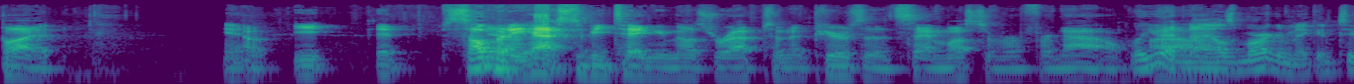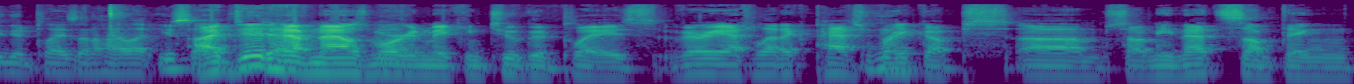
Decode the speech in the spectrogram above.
but you know, it, somebody Yeah. has to be taking those reps, and it appears that it's Sam Mustipher for now. Well, you had Um, Nyles Morgan making two good plays on a highlight. You saw I it. did have Nyles Morgan making two good plays, very athletic pass breakups. Um, so I mean, that's something.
